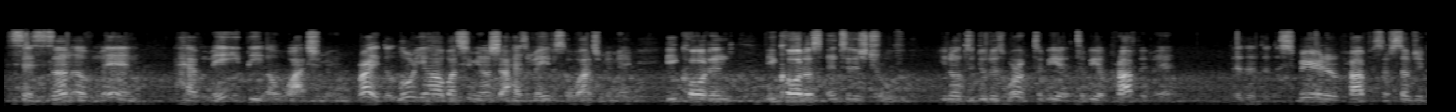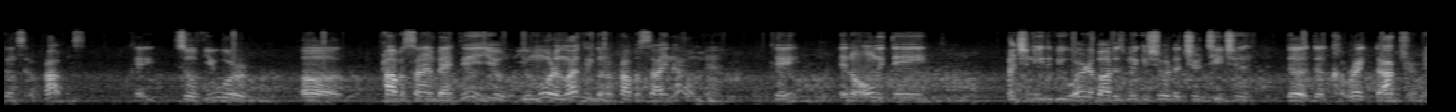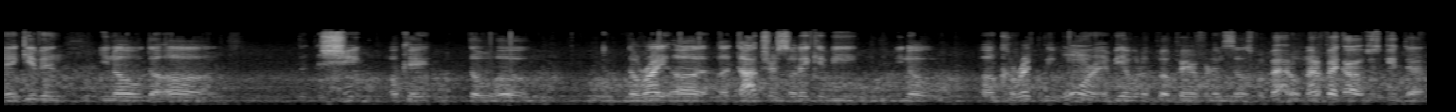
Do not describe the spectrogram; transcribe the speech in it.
It says, Son of man, I have made thee a watchman. Right, the Lord Yahweh Yahshua has made us a watchman, man. He called in he called us into this truth, you know, to do this work, to be a to be a prophet, man. The, the, the, spirit of the prophets are subject unto the prophets. Okay? So if you were uh prophesying back then, you you're more than likely gonna prophesy now, man. Okay? And the only thing that you need to be worried about is making sure that you're teaching the, the correct doctrine, man. Giving, you know, the uh the, the sheep, okay, the uh the right uh, uh doctrine so they can be, you know, uh, correctly warned and be able to prepare for themselves for battle. Matter of fact, I'll just get that.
